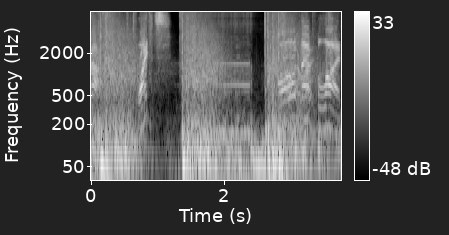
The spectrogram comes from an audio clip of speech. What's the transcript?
Ah, what? All of that blood.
